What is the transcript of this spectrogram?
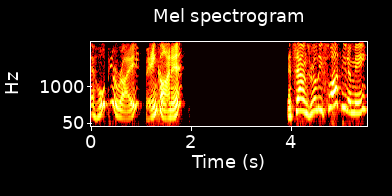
I hope you're right. Bank on it. It sounds really fluffy to me.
